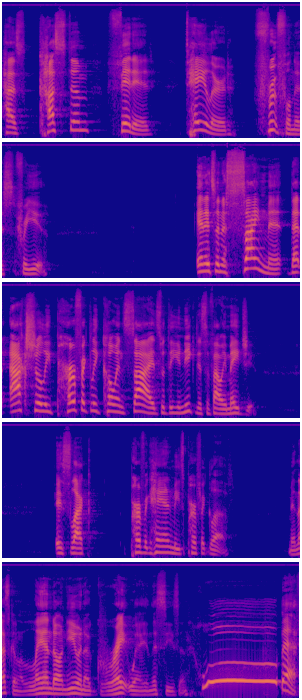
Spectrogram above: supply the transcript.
has custom fitted, tailored fruitfulness for you. And it's an assignment that actually perfectly coincides with the uniqueness of how He made you. It's like perfect hand meets perfect glove. Man, that's to land on you in a great way in this season. Woo, Beth.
